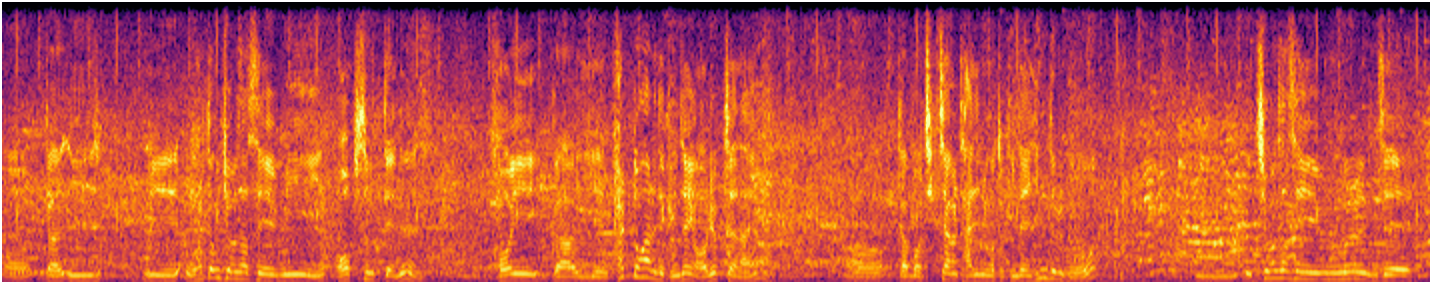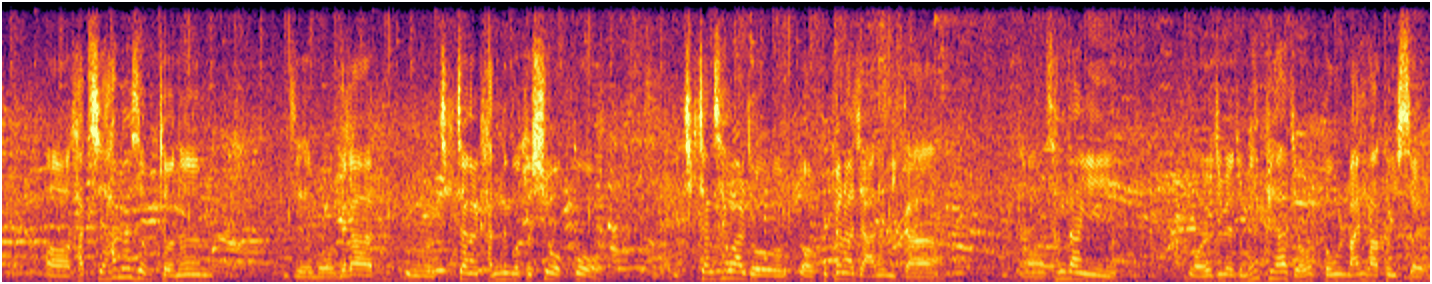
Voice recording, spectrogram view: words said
어, 그러니까 이 우리 활동 지원사 쌤이 없을 때는 거의 그러니까 이게 활동하는데 굉장히 어렵잖아요. 어, 그러니까 뭐 직장을 다니는 것도 굉장히 힘들고 음, 이 지원사 선생님을 이제 어, 같이 하면서부터는 이제 뭐 내가 어, 직장을 갖는 것도 쉬웠고 직장 생활도 어, 불편하지 않으니까 어, 상당히 어, 요즘에 좀 해피하죠. 도움을 많이 받고 있어요.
